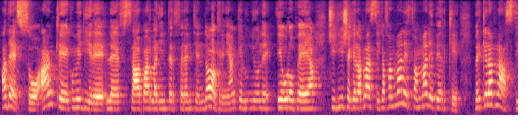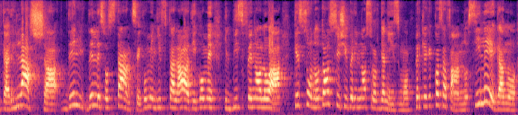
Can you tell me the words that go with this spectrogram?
Adesso anche, come dire, l'EFSA parla di interferenti endocrini, anche l'Unione Europea ci dice che la plastica fa male e fa male perché? Perché la plastica rilascia del, delle sostanze come gli ftalati, come il bisfenolo A, che sono tossici per il nostro organismo. Perché che cosa fanno? Si legano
